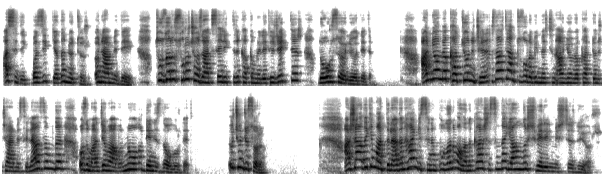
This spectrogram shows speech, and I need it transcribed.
Asidik, bazik ya da nötr. Önemli değil. Tuzların suru çözeltisi elektrik akımını iletecektir. Doğru söylüyor dedim. Anyon ve katyon içerir. Zaten tuz olabilmesi için anyon ve katyon içermesi lazımdır. O zaman cevabın ne olur? Denizde olur dedim. Üçüncü soru. Aşağıdaki maddelerden hangisinin kullanım alanı karşısında yanlış verilmiştir diyor.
